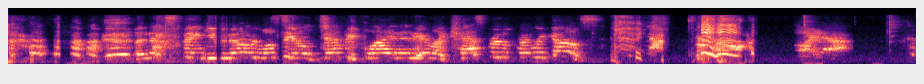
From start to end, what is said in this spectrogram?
Eh? the next thing you know, we'll see old Jeffy flying in here like Casper the Friendly Ghost. oh, yeah.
